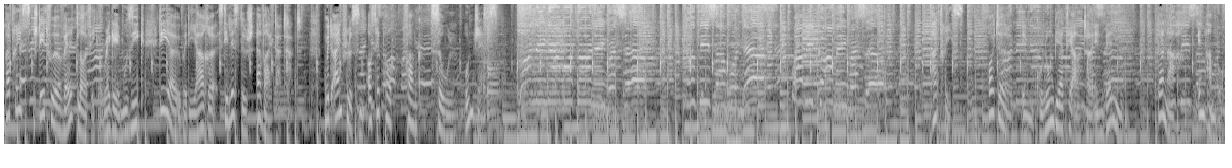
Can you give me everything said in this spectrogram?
Patrice steht für weltläufige Reggae-Musik, die er über die Jahre stilistisch erweitert hat. Mit Einflüssen aus Hip-Hop, Funk, Soul und Jazz. Patrice. Heute im Columbia Theater in Berlin. Danach in Hamburg.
